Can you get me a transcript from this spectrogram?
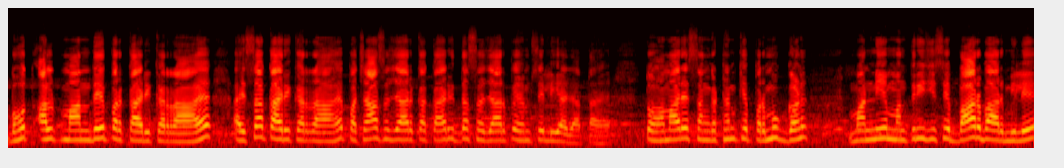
बहुत अल्प मानदेय पर कार्य कर रहा है, ऐसा कार्य कर रहा है, पचास हज़ार का कार्य दस हज़ार पे हमसे लिया जाता है। तो हमारे संगठन के प्रमुख गण माननीय मंत्री जी से बार बार मिले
